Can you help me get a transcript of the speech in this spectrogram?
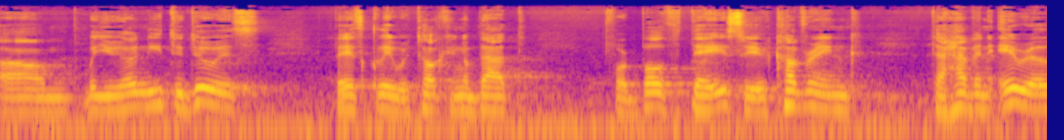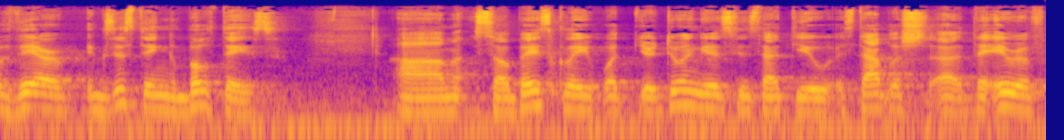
um, what you need to do is basically we're talking about for both days. So you're covering to have an eruv there existing both days. Um, so basically, what you're doing is is that you establish uh, the eruv,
